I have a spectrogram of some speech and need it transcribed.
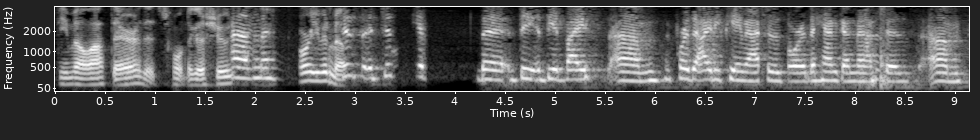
female out there that's wanting to go shoot, Um, or even male? just just the the the, the advice um, for the IDPA matches or the handgun matches um,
